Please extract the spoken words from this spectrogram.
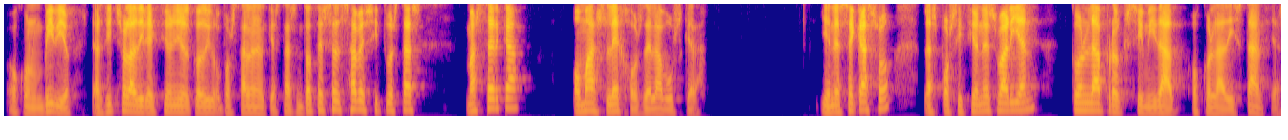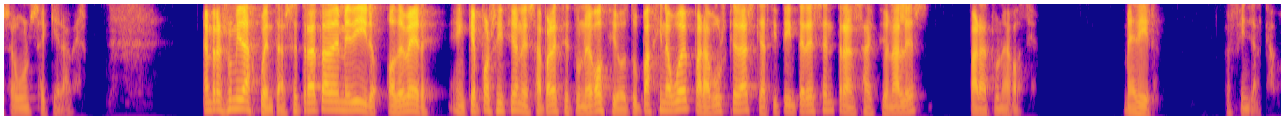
o con un vídeo, le has dicho la dirección y el código postal en el que estás. Entonces él sabe si tú estás más cerca o más lejos de la búsqueda. Y en ese caso, las posiciones varían con la proximidad o con la distancia, según se quiera ver. En resumidas cuentas, se trata de medir o de ver en qué posiciones aparece tu negocio o tu página web para búsquedas que a ti te interesen transaccionales para tu negocio. Medir, al fin y al cabo.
